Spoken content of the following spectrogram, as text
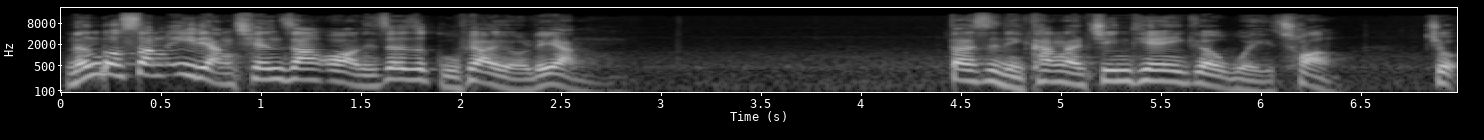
能够上一两千张哇，你这只股票有量。但是你看看今天一个伟创就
